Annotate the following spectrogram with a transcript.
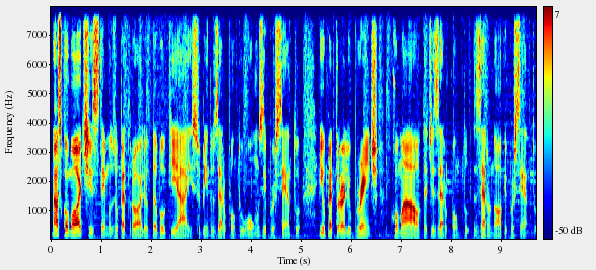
Nas commodities, temos o petróleo WTI subindo 0,11% e o petróleo Brent com uma alta de 0,09%.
